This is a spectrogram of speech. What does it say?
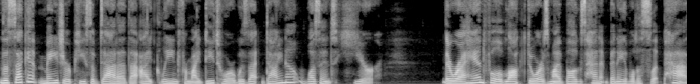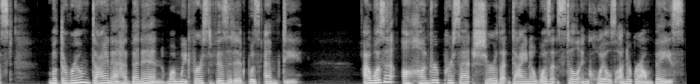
The second major piece of data that I gleaned from my detour was that Dinah wasn't here. There were a handful of locked doors my bugs hadn't been able to slip past, but the room Dinah had been in when we'd first visited was empty. I wasn't a hundred percent sure that Dinah wasn't still in Coil's underground base,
